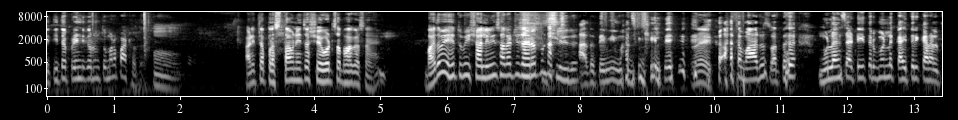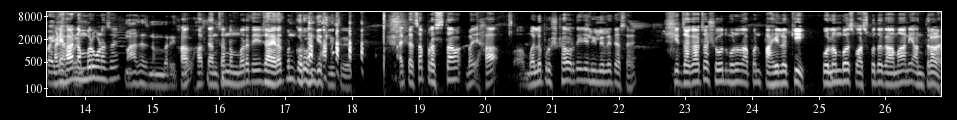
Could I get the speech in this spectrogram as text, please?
ते तिथं प्रिंट करून तुम्हाला पाठवतं हम्म. आणि त्या प्रस्तावनेचा शेवटचा भाग असा आहे बाय द वे हे तुम्ही शालिनी सालाडची जाहिरात पण टाकली तिथे आता ते मी माझं केले Right. आता माझं स्वतः मुलांसाठी तर म्हणलं काहीतरी करायला पाहिजे आणि हा आपण. नंबर कोणाचा आहे माझाच नंबर आहे हा तो. हा त्यांचा नंबर आहे त्याची जाहिरात पण करून घेतली सगळी. आणि त्याचा प्रस्ताव म्हणजे हा मलपृष्ठावरती जे लिहिलेलं आहे ते असं आहे की जगाचा शोध म्हणून आपण पाहिलं की कोलंबस वास्को द गामा आणि अंतराळ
